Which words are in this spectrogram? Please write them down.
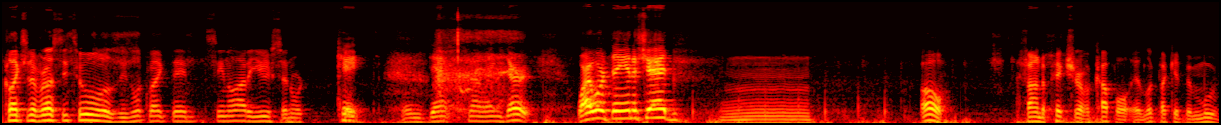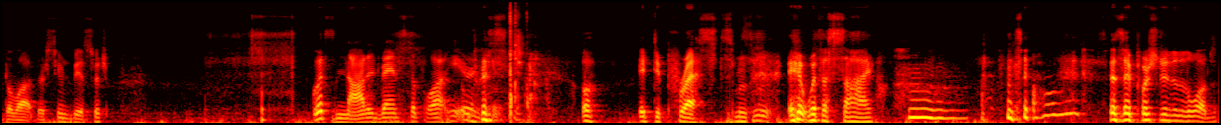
collection of rusty tools. These look like they'd seen a lot of use and were Caked in damp smelling dirt. Why weren't they in a shed? Mm. Oh, found a picture of a couple. It looked like it'd been moved a lot. There seemed to be a switch. Let's not advance the plot here. oh, it depressed smooth it with a sigh. As I pushed it into the wall. Just,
